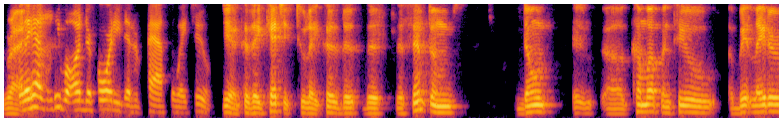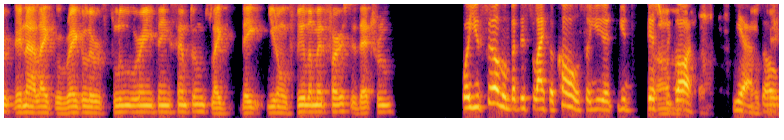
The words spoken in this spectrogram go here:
Right. Well, they have some people under 40 that have passed away too. Yeah, because they catch it too late. Because the, the the symptoms don't uh, come up until a bit later. They're not like a regular flu or anything symptoms. Like they, you don't feel them at first. Is that true? Well, you feel them, but it's like a cold, so you you disregard uh, them. Yeah, okay. so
